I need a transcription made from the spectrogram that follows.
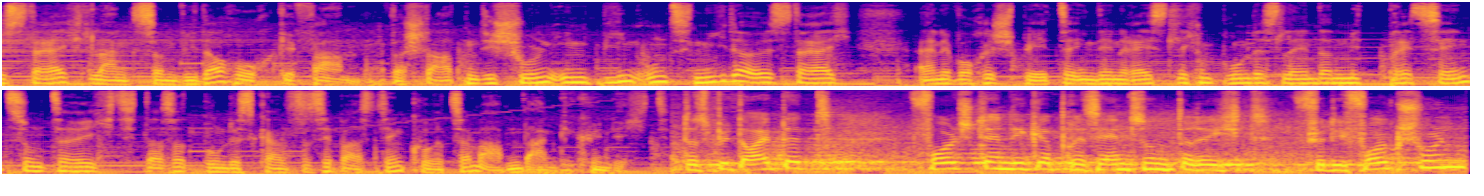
Österreich langsam wieder hochgefahren. Da starten die Schulen in Wien und Niederösterreich eine Woche später in den restlichen Bundesländern mit Präsenzunterricht. Das hat Bundeskanzler Sebastian Kurz am Abend angekündigt. Das bedeutet vollständiger Präsenzunterricht für die Volksschulen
